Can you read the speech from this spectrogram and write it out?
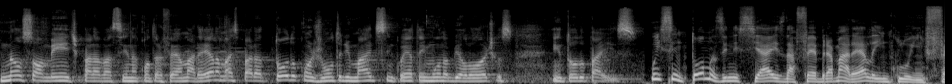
não somente para a vacina contra a febre amarela, mas para todo o conjunto de mais de 50 imunobiológicos em todo o país. Os sintomas iniciais da febre amarela incluem febre,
